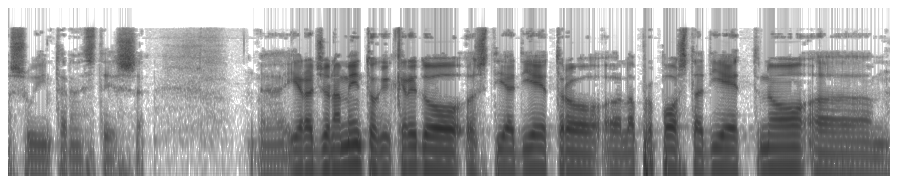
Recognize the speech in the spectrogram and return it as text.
su Internet stessa. Eh, il ragionamento che credo stia dietro eh, la proposta di Etno eh,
